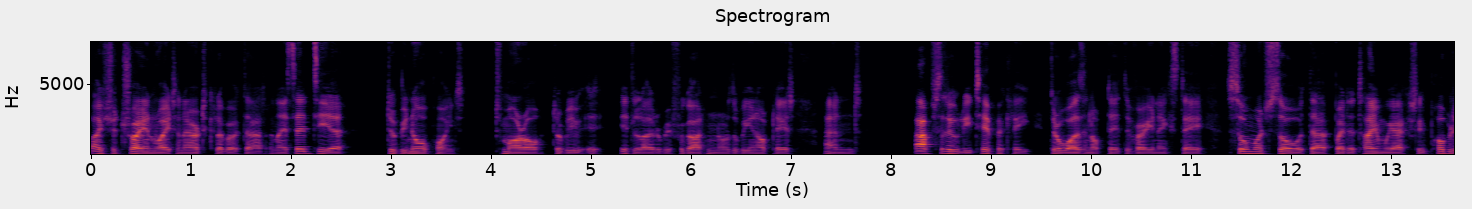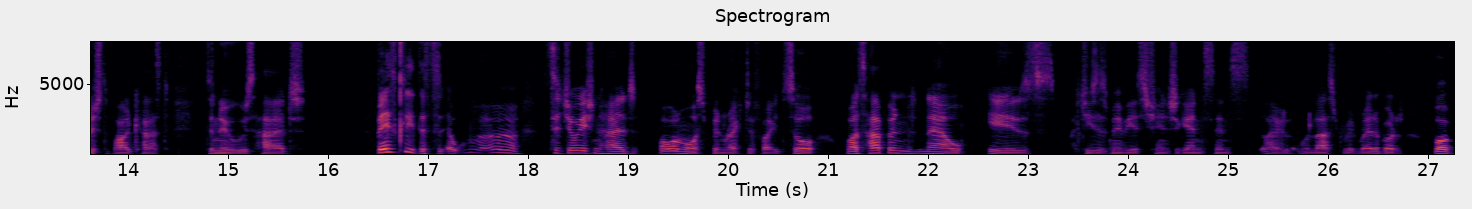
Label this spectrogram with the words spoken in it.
I should try and write an article about that, and I said to you, there'll be no point. Tomorrow, there'll be it, it'll either be forgotten or there'll be an update, and absolutely, typically, there was an update the very next day. So much so that by the time we actually published the podcast, the news had basically the uh, situation had almost been rectified. So what's happened now is Jesus, maybe it's changed again since I last read about it. But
